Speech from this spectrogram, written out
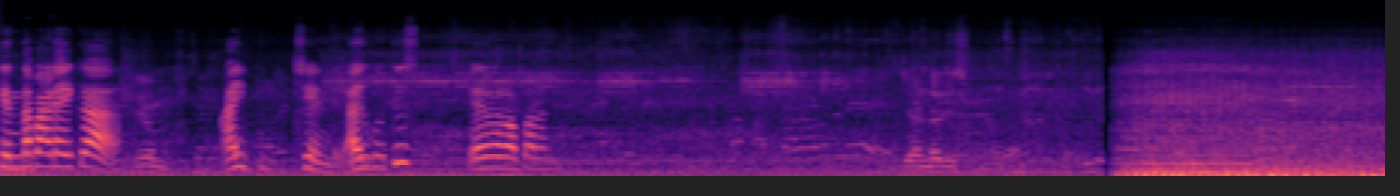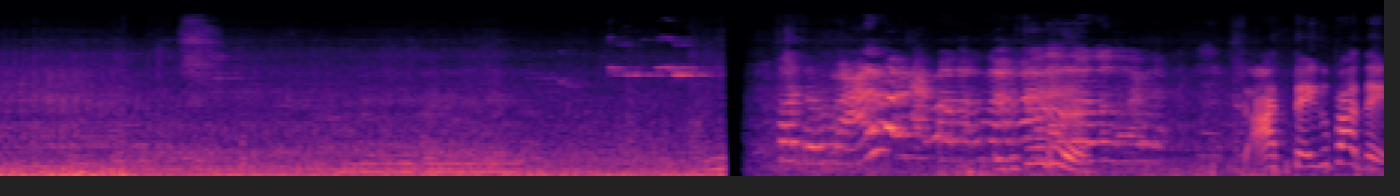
కింద పడేక అయి ఇచ్చేయండి. అది తీసు ఇరవై రూపాయలు జెండా తీసుకున్నారా ఇటు అది తెగిపోతే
